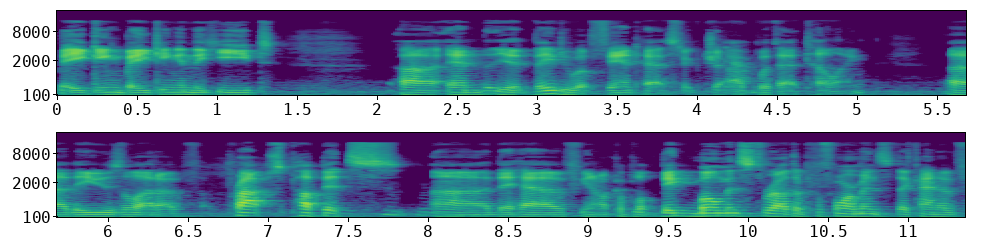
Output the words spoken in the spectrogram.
baking, baking in the heat. Uh, and yeah, they do a fantastic job Yeah. with that telling. Uh, they use a lot of props, puppets. Mhm. Uh, they have you know a couple of big moments throughout the performance that kind of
